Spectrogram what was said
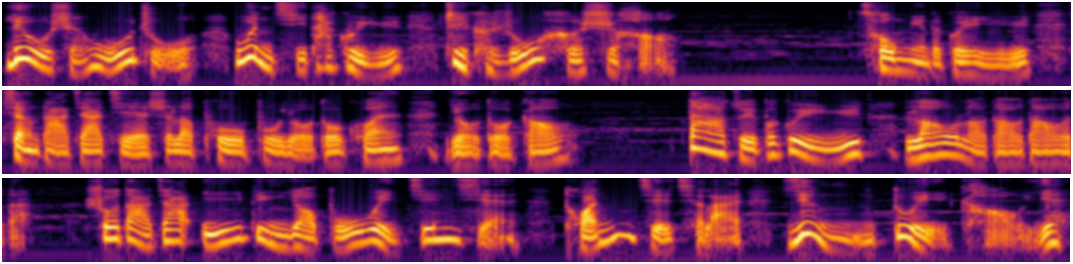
六神无主，问其他桂鱼：“这可如何是好？”聪明的桂鱼向大家解释了瀑布有多宽、有多高。大嘴巴桂鱼唠唠叨叨的说：“大家一定要不畏艰险，团结起来应对考验。”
